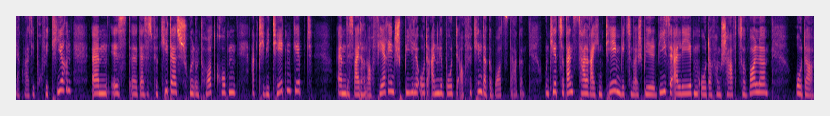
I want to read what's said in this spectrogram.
ja quasi profitieren, ähm, ist, äh, dass es für Kitas, Schulen und Hortgruppen Aktivitäten gibt, ähm, des Weiteren auch Ferienspiele oder Angebote auch für Kindergeburtstage. Und hier zu ganz zahlreichen Themen, wie zum Beispiel Wiese erleben oder vom Schaf zur Wolle oder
